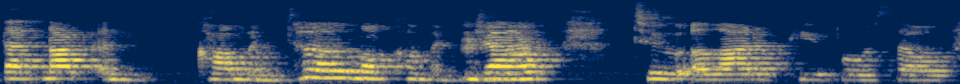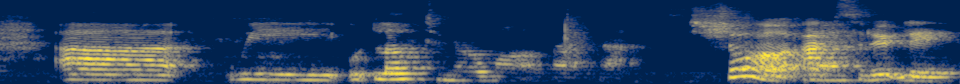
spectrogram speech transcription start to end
that not a common term or common Mhm. job to a lot of people. So uh, we would love to know more about that. Sure, absolutely.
